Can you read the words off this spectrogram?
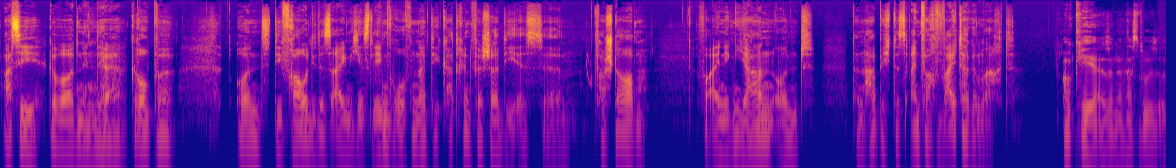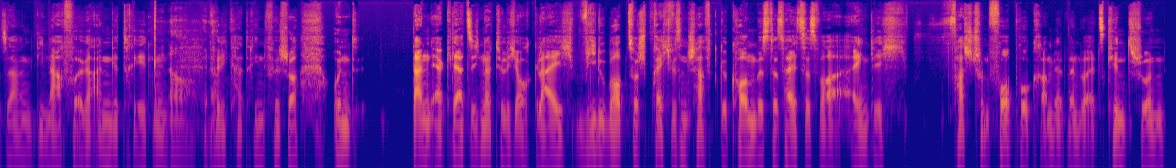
Assi geworden in der Gruppe. Und die Frau, die das eigentlich ins Leben gerufen hat, die Katrin Fischer, die ist äh, verstorben vor einigen Jahren. Und dann habe ich das einfach weitergemacht. Okay, also dann hast du sozusagen die Nachfolge angetreten genau, genau. für die Katrin Fischer. Und dann erklärt sich natürlich auch gleich, wie du überhaupt zur Sprechwissenschaft gekommen bist. Das heißt, es war eigentlich fast schon vorprogrammiert, wenn du als Kind schon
